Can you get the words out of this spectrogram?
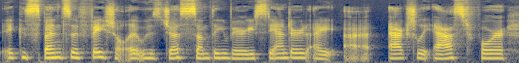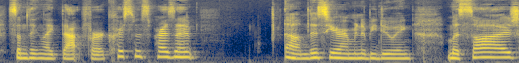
expensive facial. It was just something very standard. I, I actually asked for something like that for a Christmas present. Um, this year I'm going to be doing massage.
